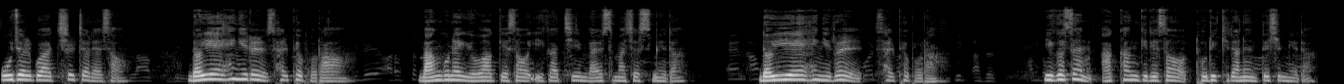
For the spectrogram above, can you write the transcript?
5절과 7절에서 너희의 행위를 살펴보라. 망군의 여호와께서 이같이 말씀하셨습니다. 너희의 행위를 살펴보라. 이것은 악한 길에서 돌이키라는 뜻입니다.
